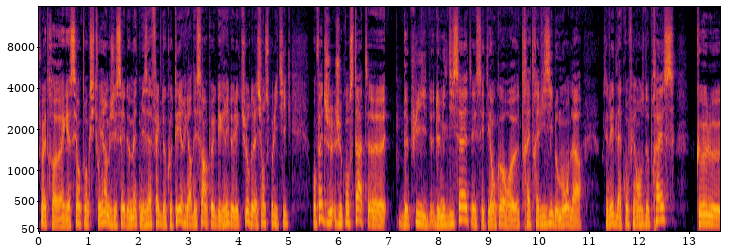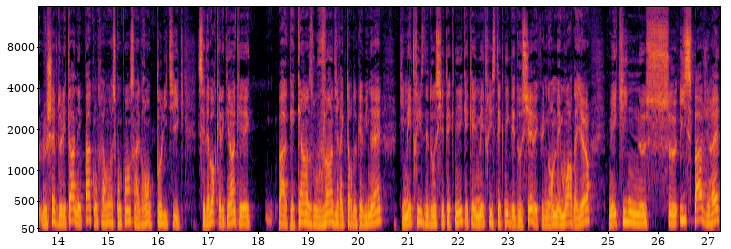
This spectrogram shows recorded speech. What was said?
peux être agacé en tant que citoyen, mais j'essaye de mettre mes affects de côté et regarder ça un peu avec des grilles de lecture de la science politique. En fait, je, constate euh, depuis 2017, et c'était encore euh, très très visible au moment de la, vous savez, de la conférence de presse, que le, chef de l'État n'est pas, contrairement à ce qu'on pense, un grand politique. C'est d'abord quelqu'un qui est pas qui est 15 ou 20 directeurs de cabinet, qui maîtrise des dossiers techniques et qui a une maîtrise technique des dossiers, avec une grande mémoire d'ailleurs, mais qui ne se hisse pas, je dirais,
